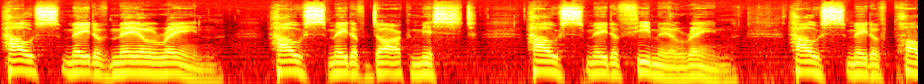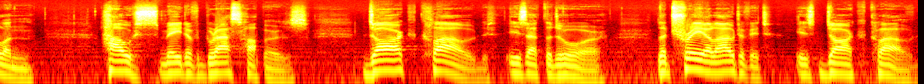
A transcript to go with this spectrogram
house made of male rain house made of dark mist, house made of female rain, house made of pollen, house made of grasshoppers. Dark cloud is at the door. The trail out of it is dark cloud.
